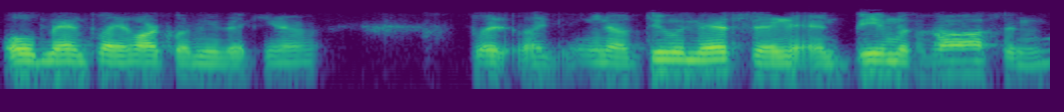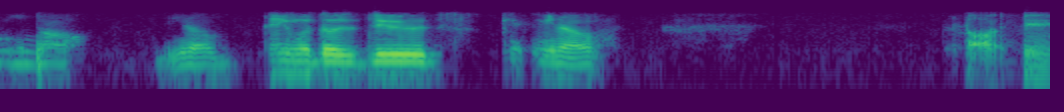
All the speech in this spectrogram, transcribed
old men playing hardcore music, you know. But like, you know, doing this and and being with Ross and you know, you know, being with those dudes, you know, in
